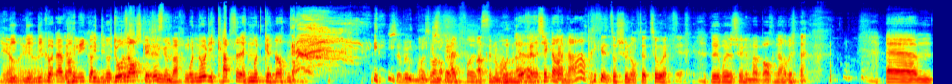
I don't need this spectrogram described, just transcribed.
Ja, Ni- Ni- Nico hat einfach Nico hat die, die Dose aufgerissen gemacht. und nur die Kapsel in den Mund genommen. Das war noch halb voll. Was im Mund, Ja, Check nochmal nach. Prickelt so schön auf der Zunge. So schön in meinem Bauchnabel. ähm,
